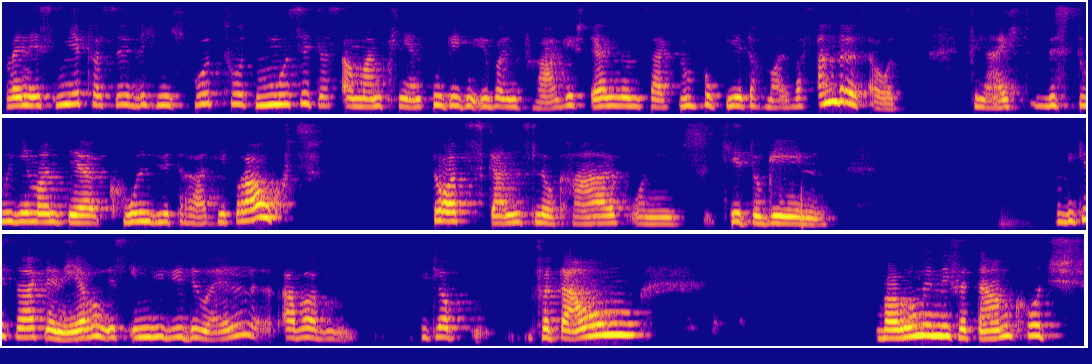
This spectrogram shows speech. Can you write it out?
wenn es mir persönlich nicht gut tut, muss ich das auch meinem Klienten gegenüber in Frage stellen und sagen, probier doch mal was anderes aus. Vielleicht bist du jemand, der Kohlenhydrate braucht, trotz ganz carb und ketogen wie gesagt, Ernährung ist individuell, aber ich glaube, Verdauung, warum ich mich für Darmcoach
